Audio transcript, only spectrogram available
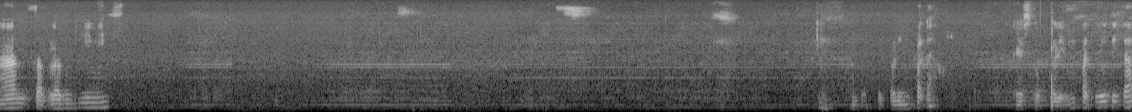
Mantap lah begini. Stop kali empat dah. Oke, stop kali empat dulu kita.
